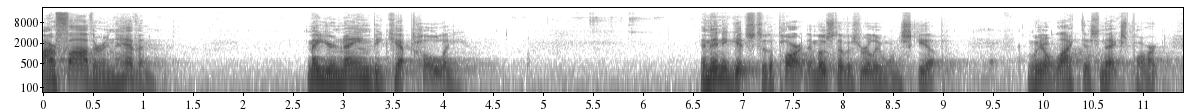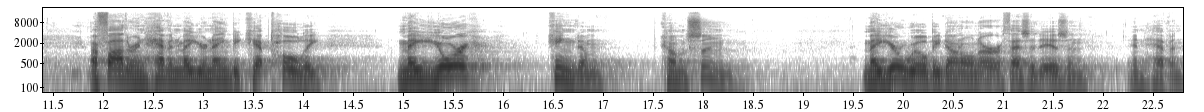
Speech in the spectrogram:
Our Father in heaven, may your name be kept holy. And then he gets to the part that most of us really want to skip. We don't like this next part. Our Father in heaven, may your name be kept holy. May your kingdom come soon. May your will be done on earth as it is in, in heaven.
